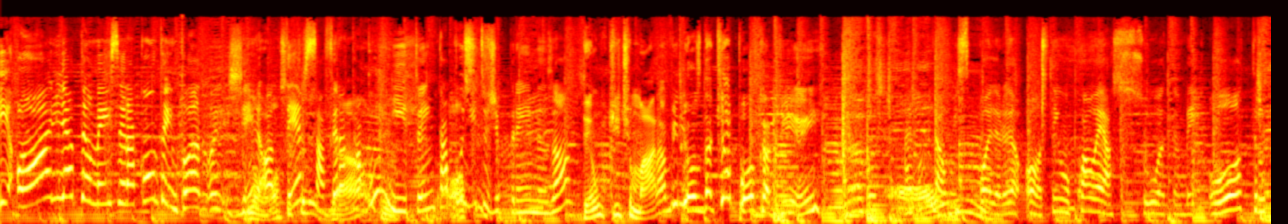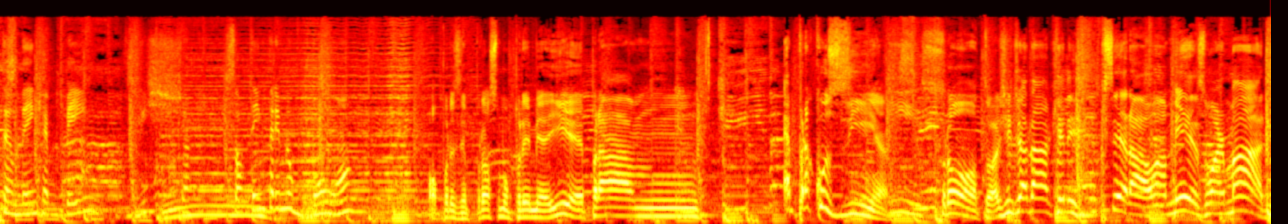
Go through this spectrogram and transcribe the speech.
E olha, também será contemplado. Gente, ó, Nossa, que terça-feira tá bonito, hein? Tá Nossa. bonito de prêmios, ó. Tem um kit maravilhoso daqui a pouco aqui, hein? Aí vou dar um spoiler. Ó, tem o Qual é a Sua também. Outro também que é bem. Vixe, só tem prêmio bom, ó. Ó, por exemplo, próximo prêmio aí é pra. hum, é pra cozinha. Isso. Pronto, a gente já dá aquele. O que será? Uma mesa, um armário?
